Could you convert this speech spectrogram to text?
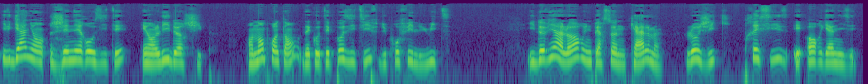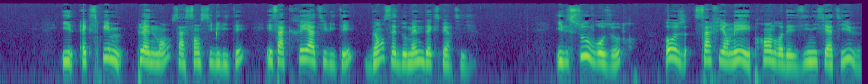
il gagne en générosité et en leadership en empruntant des côtés positifs du profil 8. Il devient alors une personne calme, logique, précise et organisée. Il exprime pleinement sa sensibilité et sa créativité dans ses domaines d'expertise. Il s'ouvre aux autres, ose s'affirmer et prendre des initiatives,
